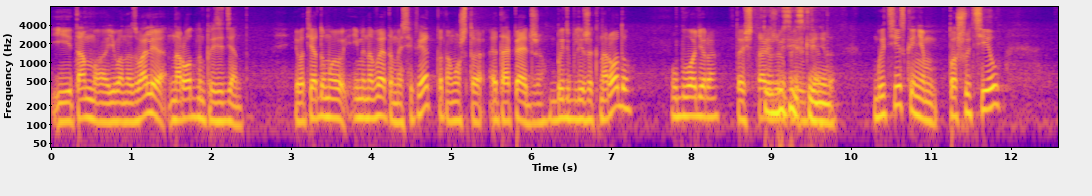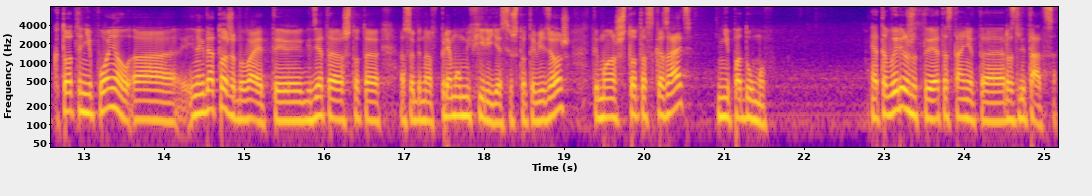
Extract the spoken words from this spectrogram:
и там его назвали народным президентом. И вот я думаю, именно в этом и секрет, потому что это, опять же, быть ближе к народу у блогера, точно так есть же быть искренним. Быть искренним, пошутил, кто-то не понял. э, иногда тоже бывает, ты где-то что-то, особенно в прямом эфире, если что-то ведешь, ты можешь что-то сказать, не подумав. Это вырежут, и это станет э, разлетаться.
